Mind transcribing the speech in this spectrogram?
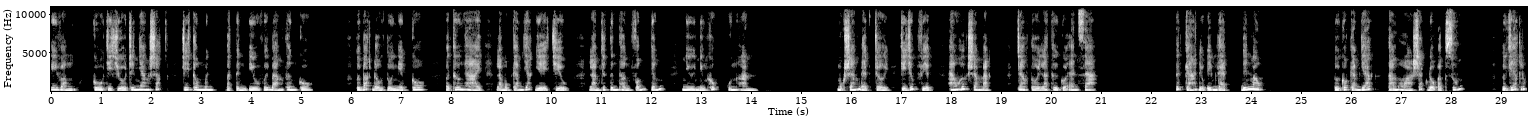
Hy vọng cô chỉ dựa trên nhan sắc, trí thông minh và tình yêu với bản thân cô. Tôi bắt đầu tội nghiệp cô và thương hại là một cảm giác dễ chịu làm cho tinh thần phấn chấn như những khúc quân hành. Một sáng đẹp trời chỉ giúp việc háo hức ra mặt, trao tôi lá thư của Elsa. Tất cả đều êm đẹp, đến mau. Tôi có cảm giác thảm họa sắp đổ ập xuống. Tôi ghét lúc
